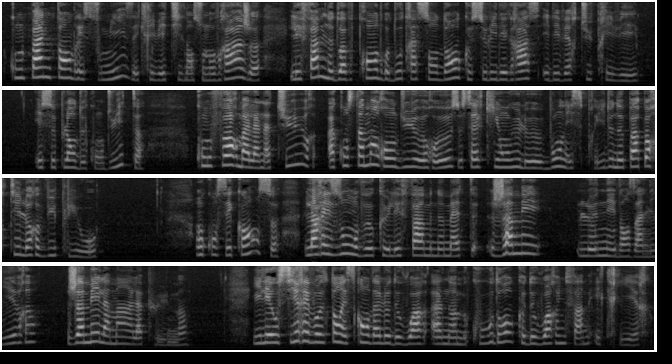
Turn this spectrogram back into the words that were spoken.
Compagne tendre et soumise, écrivait-il dans son ouvrage, les femmes ne doivent prendre d'autre ascendant que celui des grâces et des vertus privées. Et ce plan de conduite, conforme à la nature, a constamment rendu heureuses celles qui ont eu le bon esprit de ne pas porter leur vue plus haut. En conséquence, la raison veut que les femmes ne mettent jamais le nez dans un livre, jamais la main à la plume. Il est aussi révoltant et scandaleux de voir un homme coudre que de voir une femme écrire.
